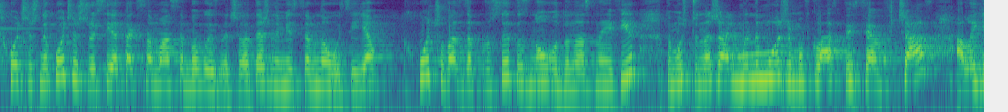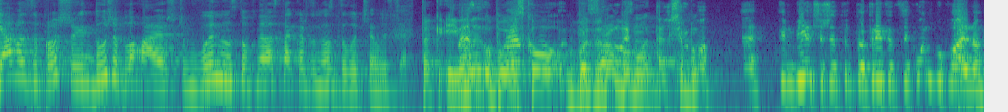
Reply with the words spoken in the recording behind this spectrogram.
хочеш не хочеш, Росія так сама себе визначила, теж не місце в науці. Я Хочу вас запросити знову до нас на ефір, тому що, на жаль, ми не можемо вкластися в час, але я вас запрошую і дуже благаю, щоб ви наступний раз також до нас долучилися. Так, і ми обов'язково зробимо так, щоб. Е, Тим більше, що то 30 секунд буквально.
